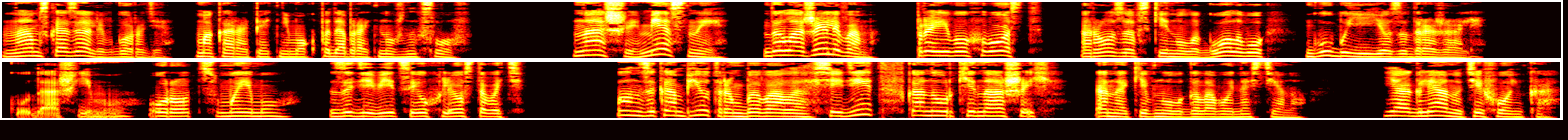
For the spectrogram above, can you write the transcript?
Нам сказали в городе. Макар опять не мог подобрать нужных слов. Наши, местные, доложили вам про его хвост. Роза вскинула голову, губы ее задрожали. Куда ж ему, уродцу моему, за девицей ухлёстывать. Он за компьютером, бывало, сидит в конурке нашей. Она кивнула головой на стену. Я гляну тихонько.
